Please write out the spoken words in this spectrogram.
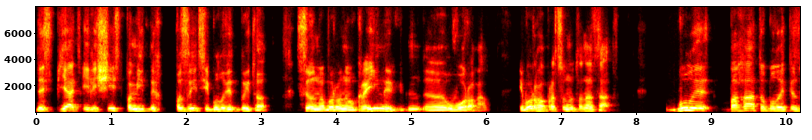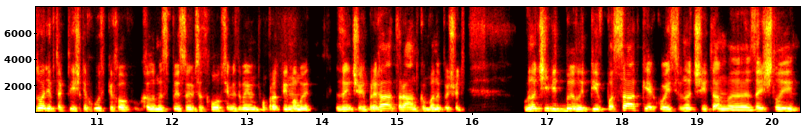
десь 5 і 6 помітних позицій було відбито силами оборони України е, у ворога, і ворога просунуто назад. Були багато було епізодів тактичних успіхів, коли ми списуємося з хлопцями, з моїми побратимами з інших бригад ранком. Вони пишуть. Вночі відбили півпосадки якоїсь, вночі там е, зайшли,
